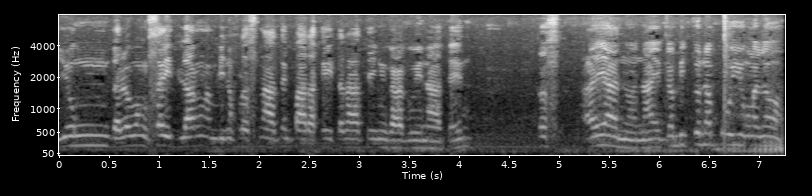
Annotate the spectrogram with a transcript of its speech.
Yung dalawang side lang ang binaklas natin para kita natin yung gagawin natin. Tapos ayan no naikabit ko na po yung ano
